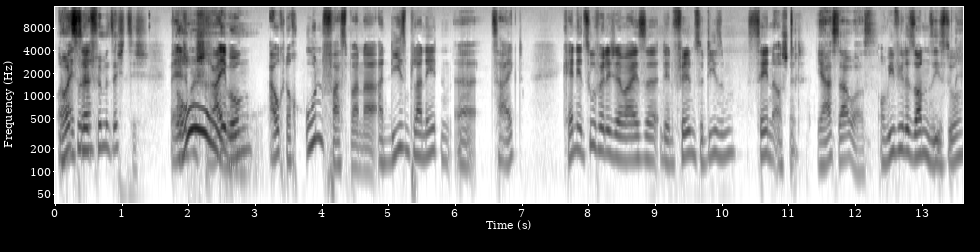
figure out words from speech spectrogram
Und weißt du, 1965. welche Oh. Beschreibung auch noch unfassbar nah an diesem Planeten äh, zeigt? Kennt ihr zufälligerweise den Film zu diesem Szenenausschnitt? Ja, Star Wars. Und wie viele Sonnen siehst du?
